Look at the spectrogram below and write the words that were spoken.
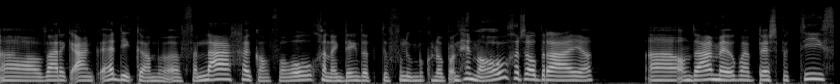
Uh, waar ik aan, hè, die kan uh, verlagen, kan verhogen. En ik denk dat ik de volumeknop alleen maar hoger zal draaien. Uh, om daarmee ook mijn perspectief,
